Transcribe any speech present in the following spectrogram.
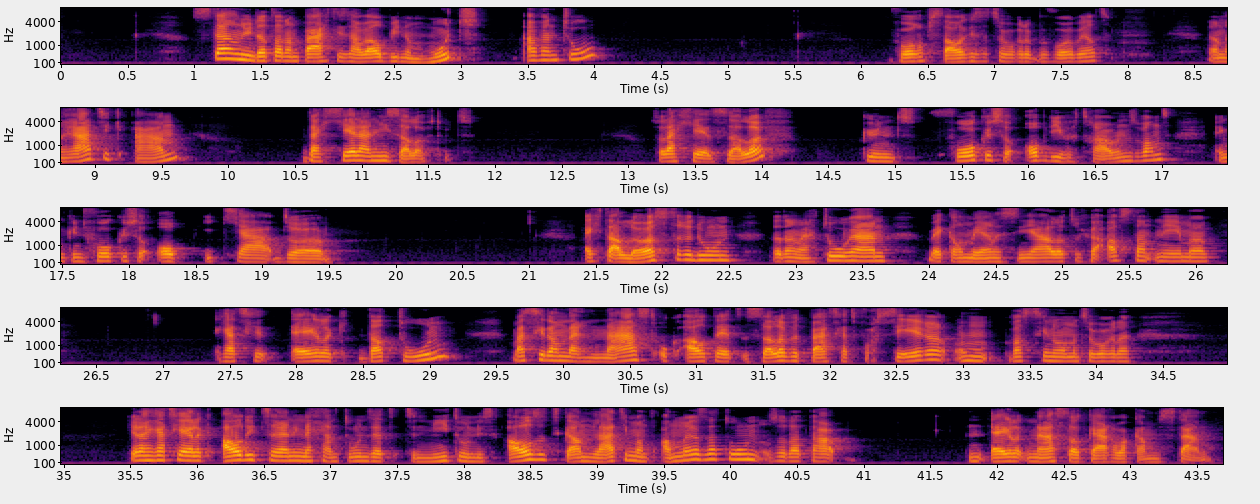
Stel nu dat dat een paard is dat wel binnen moet, af en toe. Voor op stal gezet te worden bijvoorbeeld. Dan raad ik aan dat jij dat niet zelf doet. Zodat jij zelf kunt focussen op die vertrouwensband en kunt focussen op ik ga de echt dat luisteren doen, dat er naartoe gaan, bij kalmerende signalen terug afstand nemen. Gaat je eigenlijk dat doen. Maar als je dan daarnaast ook altijd zelf het paard gaat forceren om vastgenomen te worden, ja, dan gaat je eigenlijk al die training dat je aan het doen zet, te niet doen. Dus als het kan, laat iemand anders dat doen, zodat dat eigenlijk naast elkaar wat kan bestaan.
